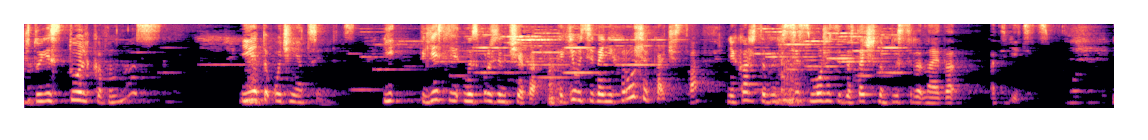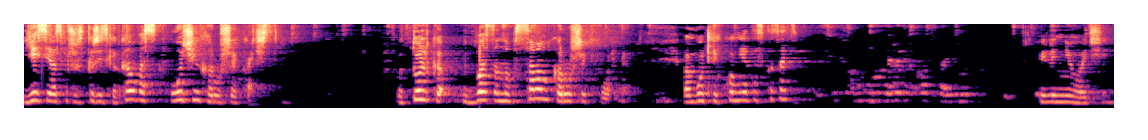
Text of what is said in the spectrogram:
что есть только в нас, и это очень оценивается. И если мы спросим человека, какие у тебя нехорошие качества, мне кажется, вы все сможете достаточно быстро на это ответить. Если я вас спрошу, скажите, какое у вас очень хорошее качество? Вот только у вас оно в самом хорошей форме. Вам будет легко мне это сказать? Или не очень?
